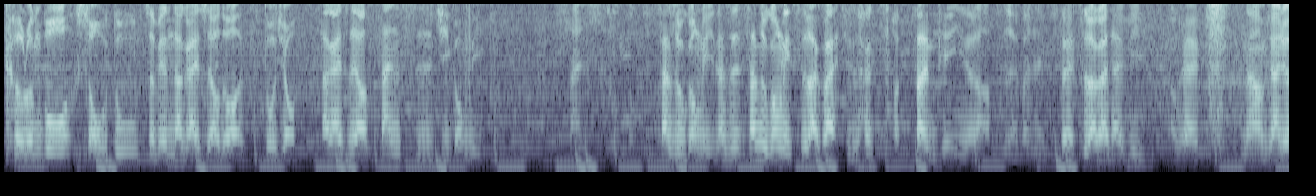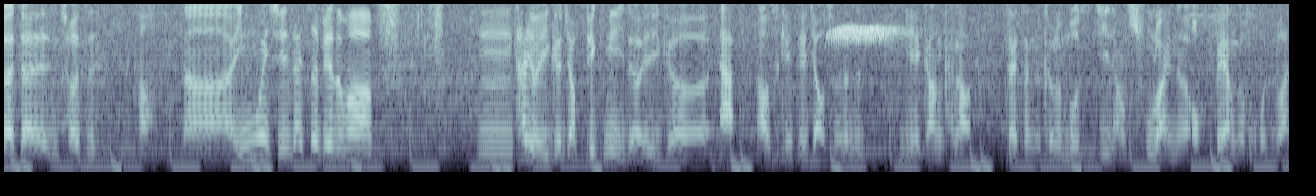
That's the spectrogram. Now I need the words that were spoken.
可伦坡首都这边大概是要多少多久？大概是要三十几公里。三十五公里。三十五公里，但是三十五公里四百块其实很 算很便宜的啦。四百块台币。对，四百块台币。OK，那我们现在就在等车子。好，那因为其实在这边的话，嗯，它有一个叫 Pick Me 的一个 App，然后是可以直接叫车。但是你也刚刚看到，在整个可伦坡机场出来呢，哦，非常的混乱。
